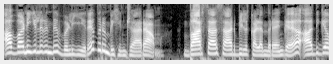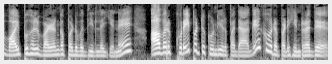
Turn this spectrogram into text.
அவ்வணியிலிருந்து வெளியேற விரும்புகின்றாராம். பார்சா சார்பில் களமிறங்க அதிக வாய்ப்புகள் வழங்கப்படுவதில்லை என அவர் குறைப்பட்டுக் கொண்டிருப்பதாக கூறப்படுகின்றது.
